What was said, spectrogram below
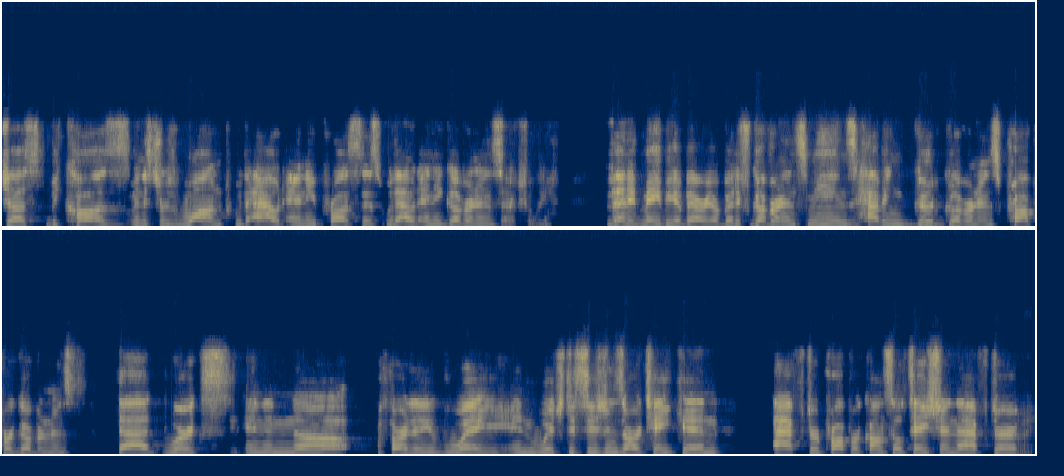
just because ministers want without any process, without any governance, actually, then it may be a barrier. But if governance means having good governance, proper governance that works in an uh, authoritative way in which decisions are taken after proper consultation, after right.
